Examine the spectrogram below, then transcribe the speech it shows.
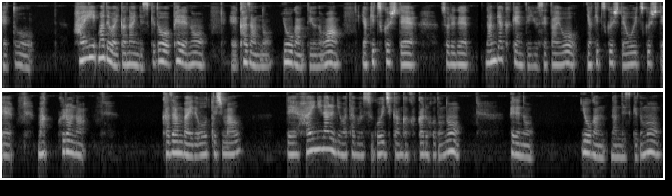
えっと、灰まではいかないんですけど、ペレの、えー、火山の溶岩っていうのは焼き尽くして、それで何百件っていう世帯を焼き尽くして覆い尽くして真っ黒な火山灰で覆ってしまう。で、灰になるには多分すごい時間がかかるほどのペレの溶岩なんですけども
